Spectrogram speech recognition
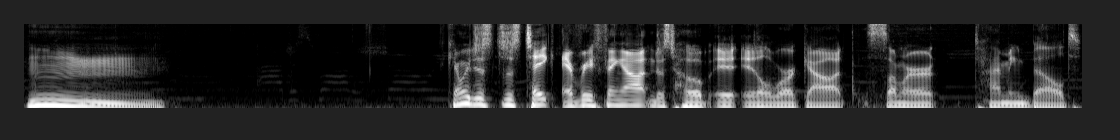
Hmm. Can we just just take everything out and just hope it, it'll work out somewhere? Timing belt.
